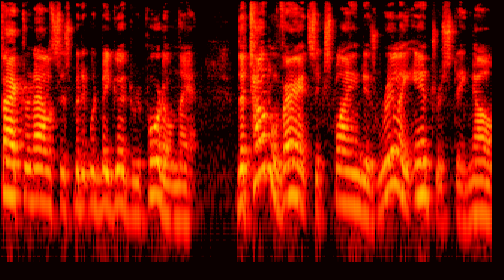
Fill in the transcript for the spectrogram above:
factor analysis, but it would be good to report on that. The total variance explained is really interesting. Uh,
